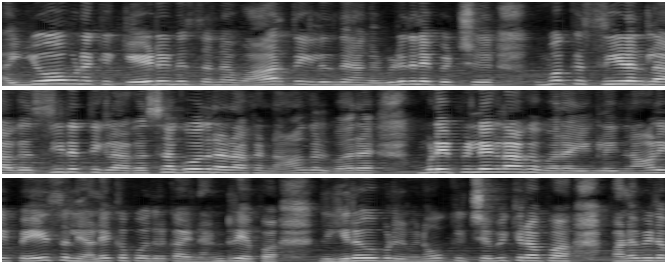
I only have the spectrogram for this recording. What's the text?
ஐயோ உனக்கு கேடுன்னு சொன்ன வார்த்தையிலிருந்து நாங்கள் விடுதலை பெற்று உமக்கு சீடர்களாக சீடத்திகளாக சகோதரராக நாங்கள் வர உம்முடைய பிள்ளைகளாக வர எங்களை இந்த நாளில் பேசலி அழைக்கப் போவதற்காக நன்றி அப்பா. இந்த இரவு பொழுது நோக்கி செபிக்கிறப்பா பலவித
